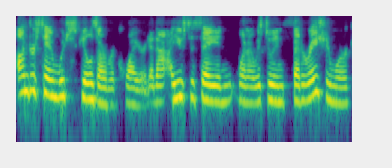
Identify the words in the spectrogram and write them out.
understand which skills are required. And I, I used to say, in, when I was doing federation work,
